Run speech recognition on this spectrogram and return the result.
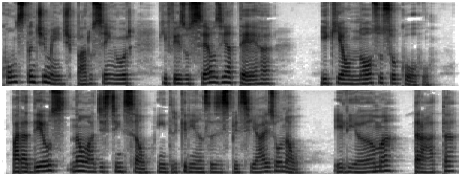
constantemente para o Senhor, que fez os céus e a terra e que é o nosso socorro. Para Deus não há distinção entre crianças especiais ou não. Ele ama, trata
